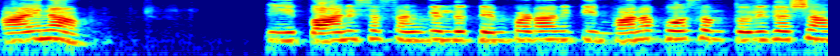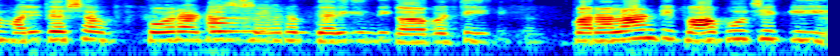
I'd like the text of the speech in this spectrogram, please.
ఆయన ఈ బానిస సంఖ్యలు తెంపడానికి మన కోసం తొలి దశ దశ పోరాటం చేయడం జరిగింది కాబట్టి మరి అలాంటి బాపూజీకి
